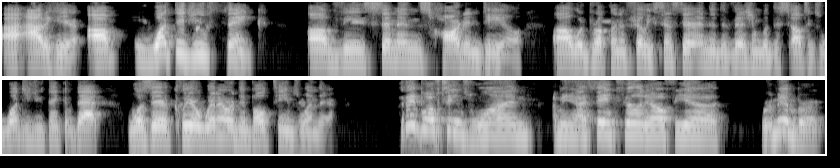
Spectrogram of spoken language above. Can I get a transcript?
uh, out of here. Um, what did you think of the Simmons Harden deal uh, with Brooklyn and Philly since they're in the division with the Celtics? What did you think of that? Was there a clear winner, or did both teams win there? I think both teams won. I mean, I think Philadelphia. Remember,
